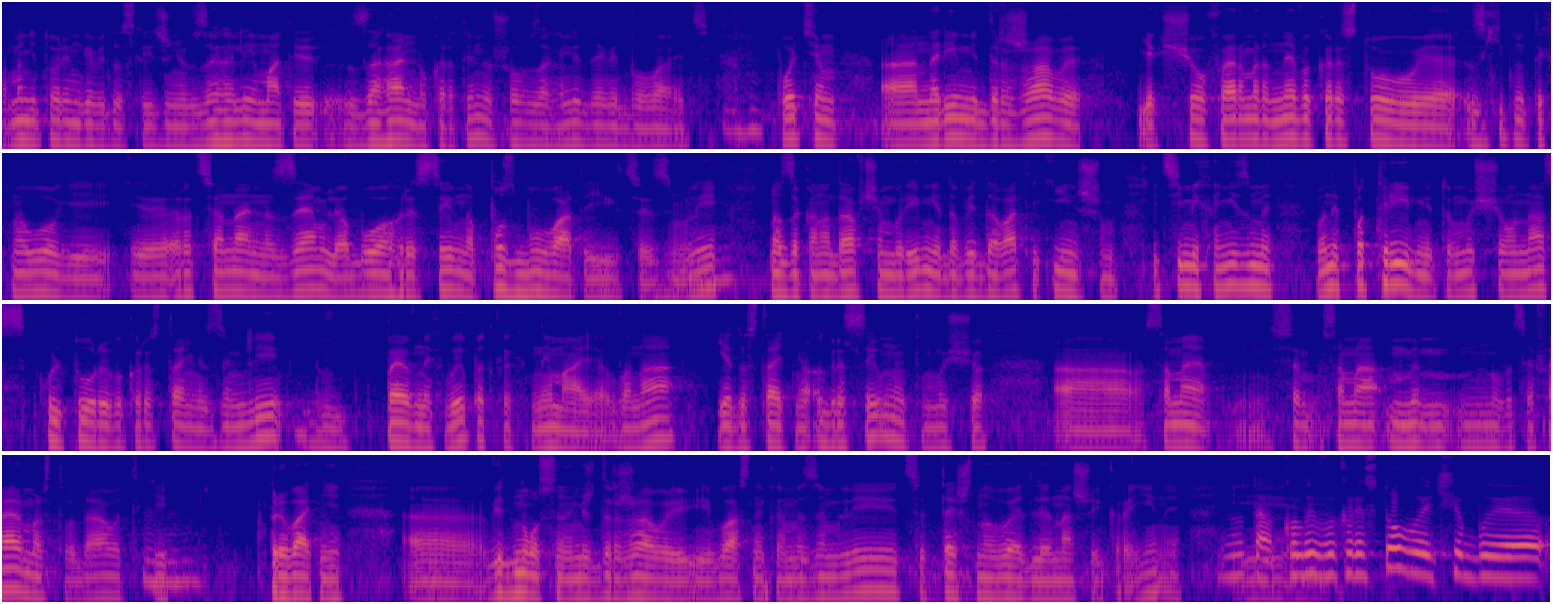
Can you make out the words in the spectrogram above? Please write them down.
моніторингові дослідження, взагалі мати загальну картину, що взагалі де відбувається. Потім е, на рівні держави. Якщо фермер не використовує згідно технології е, раціонально землю або агресивно позбувати їх цієї землі на законодавчому рівні, да віддавати іншим. І ці механізми вони потрібні, тому що у нас культури використання землі в певних випадках немає. Вона є достатньо агресивною, тому що а, саме сам, сама ну, це фермерство, да, от такі. Приватні е, відносини між державою і власниками землі це теж нове для нашої країни. Ну І- так, коли використовують, щоб е,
